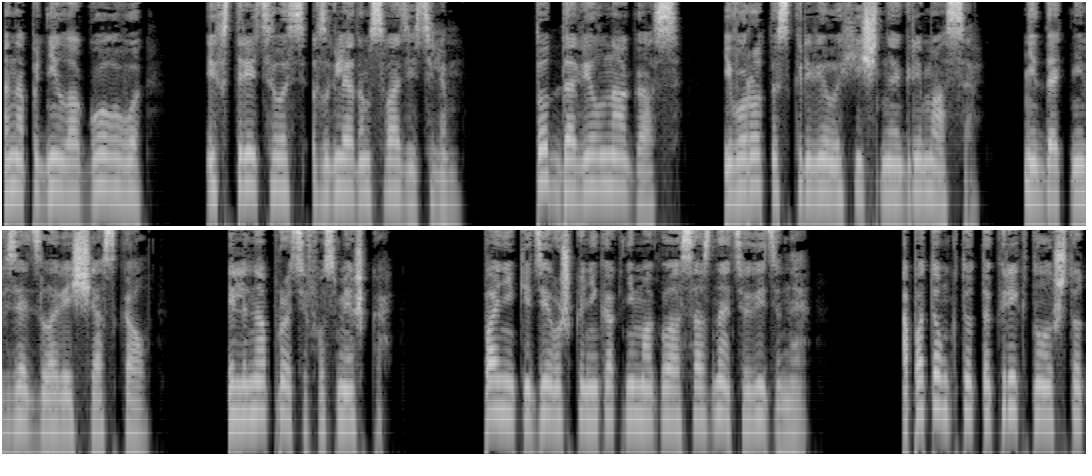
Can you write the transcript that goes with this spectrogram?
Она подняла голову и встретилась взглядом с водителем. Тот давил на газ. Его рот искривила хищная гримаса. Не дать не взять зловещий оскал. Или, напротив, усмешка. В панике девушка никак не могла осознать увиденное. А потом кто-то крикнул, что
